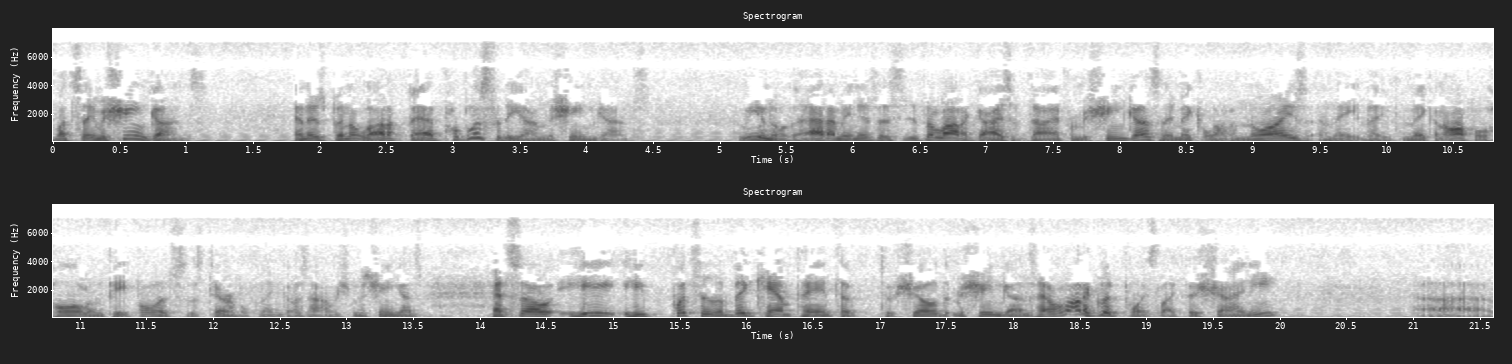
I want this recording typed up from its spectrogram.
let's say machine guns, and there's been a lot of bad publicity on machine guns. You know that. I mean, there's, a lot of guys have died from machine guns. And they make a lot of noise, and they, they make an awful hole in people. It's this terrible thing goes on with machine guns. And so he, he puts in a big campaign to, to show that machine guns have a lot of good points, like they're shiny, uh,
